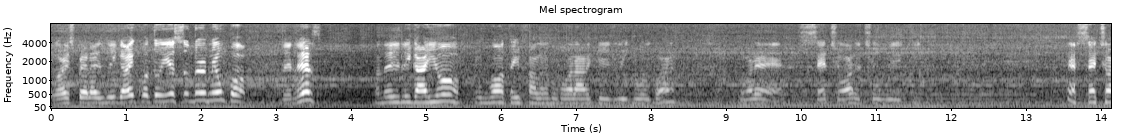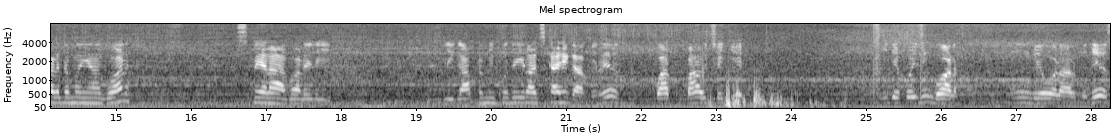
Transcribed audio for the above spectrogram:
Agora esperar eles ligar, enquanto isso dormir um pouco, beleza? Quando eles ligar aí, eu, volto aí falando o horário que eles ligou agora. Agora é 7 horas, deixa eu ver aqui. É 7 horas da manhã agora. Esperar agora ele ligar para mim poder ir lá descarregar, beleza? Quatro pallets aqui. Depois ir embora. Vamos ver o horário, beleza?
